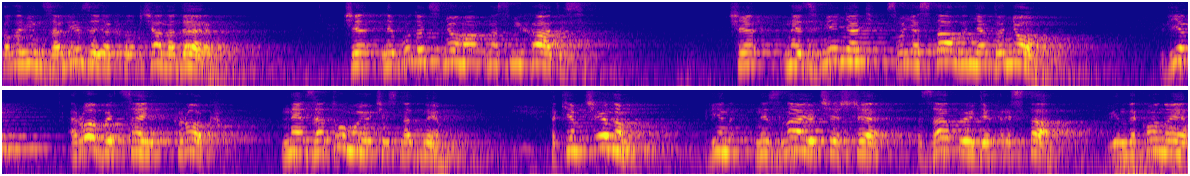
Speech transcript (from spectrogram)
коли він залізе, як хлопча на дерево. Чи не будуть з нього насміхатися, чи не змінять своє ставлення до нього. Він робить цей крок, не задумуючись над ним. Таким чином, він, не знаючи ще заповіді Христа, він виконує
